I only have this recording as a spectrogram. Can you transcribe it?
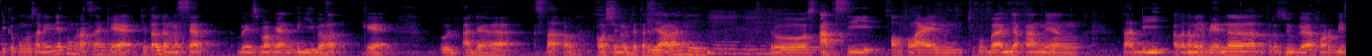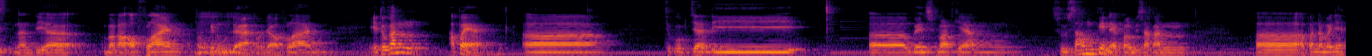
di kepengurusan ini aku ngerasa kayak kita udah ngeset benchmark yang tinggi banget kayak ada sta- oh, caution udah terjalan nih terus aksi offline cukup banyak kan yang tadi apa namanya banner terus juga for this nanti eh, bakal offline atau mungkin udah udah offline. Itu kan apa ya eh cukup jadi eh, benchmark yang susah mungkin ya kalau misalkan eh, apa namanya?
